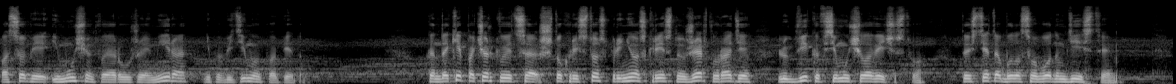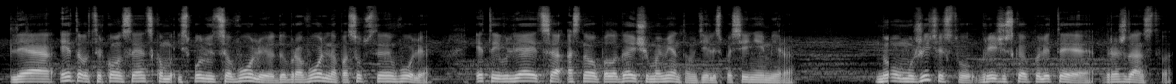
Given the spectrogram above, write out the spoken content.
пособие имущим Твое оружие мира, непобедимую победу». В Кандаке подчеркивается, что Христос принес крестную жертву ради любви ко всему человечеству, то есть это было свободным действием. Для этого в церковно-славянском используется волю, добровольно, по собственной воле. Это является основополагающим моментом в деле спасения мира. Новому жительству – греческое политея, гражданство.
